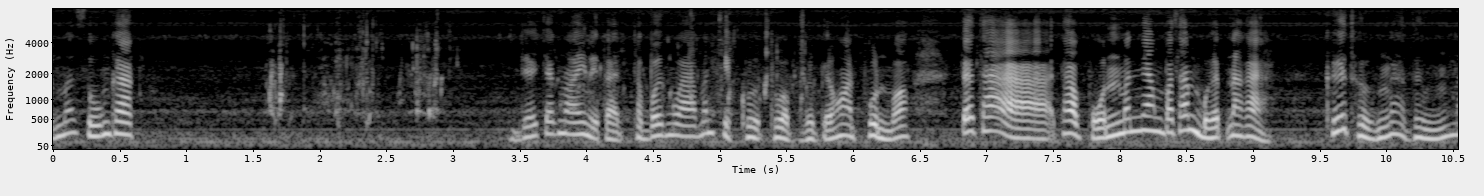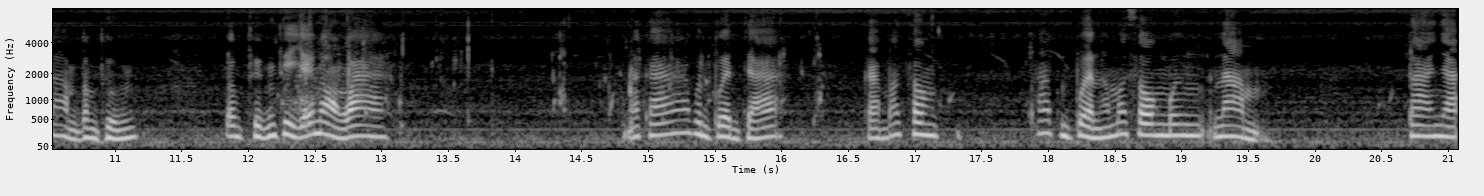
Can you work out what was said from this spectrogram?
ขึ้นมาสูงคักเดี๋ยวจักหน้อยนี่ก็ถ้าเบิ่งว่ามันสิขถ่วมขึ้นไปฮอดพุ่นบ่แต่ถ้าถ้าฝนมันยังบ่ทันเบิดนะคะคือถึงอะถึงน้ำต้องถึง ต้องถึงที่ยายน้องว่า นะคะเพื่อนๆจ้าการมาซองถ้าเพื่อนๆเขามาซองมึงน้ำตาญา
